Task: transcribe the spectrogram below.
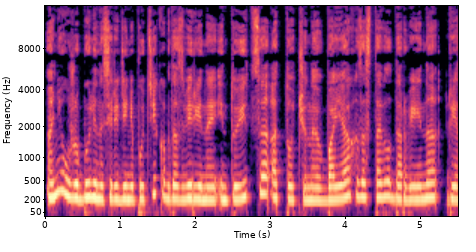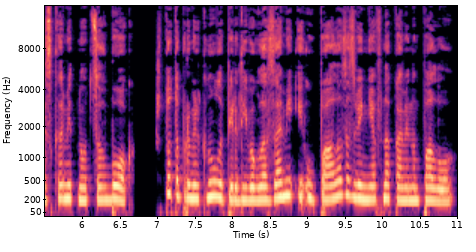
Они уже были на середине пути, когда звериная интуиция, отточенная в боях, заставила Дарвейна резко метнуться в бок. Что-то промелькнуло перед его глазами и упало, зазвенев на каменном полу.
